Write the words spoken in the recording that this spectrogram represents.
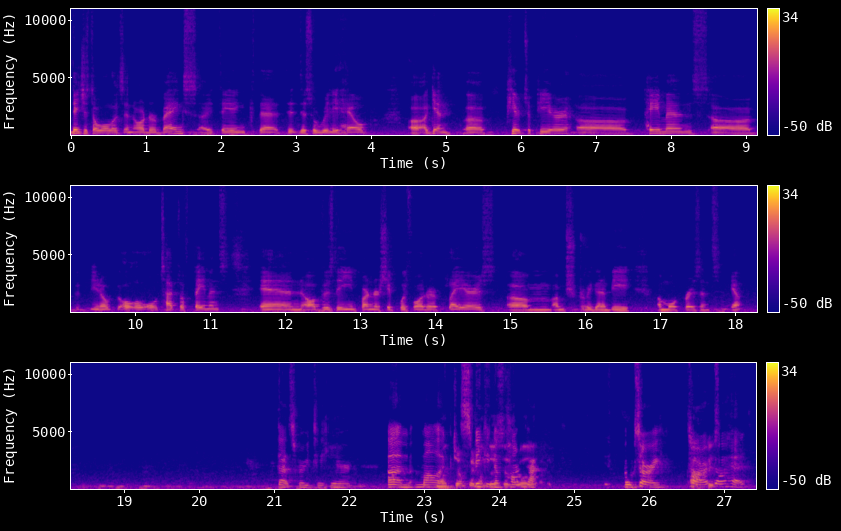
digital wallets and other banks. I think that th- this will really help. Uh, again, uh, peer-to-peer uh, payments, uh, you know, all, all, types of payments, and obviously in partnership with other players, um, I'm sure we're going to be more present. Yeah. That's great to hear. Um, Malik, speaking of contact. Well. Oh, sorry. Tar, oh, go ahead.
